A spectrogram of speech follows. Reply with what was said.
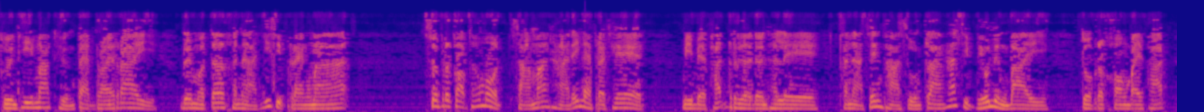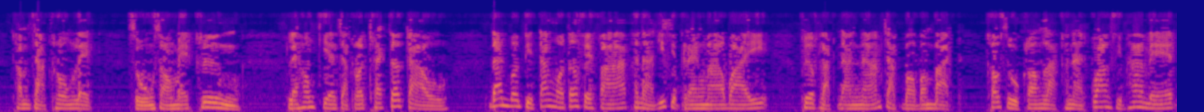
พื้นที่มากถึง 800 ไร่ ด้วยมอเตอร์ขนาด 20 แรงม้า ส่วนประกอบทั้งหมดสามารถหาได้ในประเทศ มีใบพัดเรือเดินทะเล ขนาดเส้นผ่าศูนย์กลาง 50 นิ้ว1ใบ ตัวประคองใบพัดทำจากโครงเหล็ก สูง 2 เมตรครึ่ง และห้องเกียร์จากรถแทรกเตอร์เก่า ด้านบนติดตั้งมอเตอร์ไฟฟ้าขนาด 20 แรงม้าไว้ เพื่อผลักดันน้ำจากบ่อบำบัด เข้าสู่คลองหลักขนาดกว้าง 15 เมตร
